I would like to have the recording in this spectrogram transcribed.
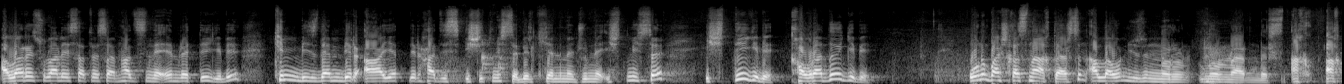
Allah Resulü Aleyhisselatü Vesselam hadisinde emrettiği gibi kim bizden bir ayet, bir hadis işitmişse, bir kelime cümle işitmişse işittiği gibi, kavradığı gibi onu başkasına aktarsın. Allah onun yüzünün nur, nurlarındırsın. Ak, ak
